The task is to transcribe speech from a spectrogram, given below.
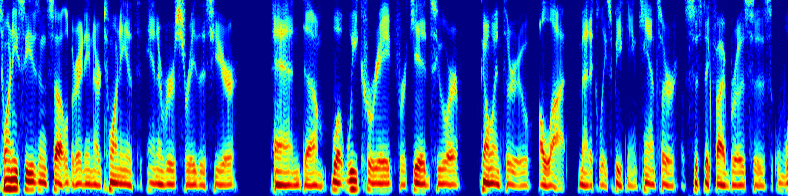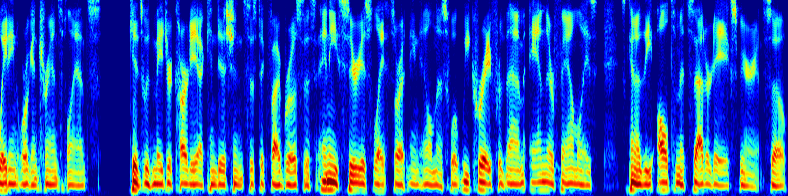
20 seasons celebrating our 20th anniversary this year. And um, what we create for kids who are going through a lot, medically speaking cancer, cystic fibrosis, waiting organ transplants, kids with major cardiac conditions, cystic fibrosis, any serious life threatening illness. What we create for them and their families is kind of the ultimate Saturday experience. So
